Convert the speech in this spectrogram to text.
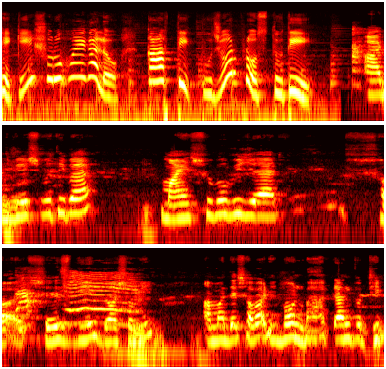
থেকেই শুরু হয়ে গেল কার্তিক পুজোর প্রস্তুতি। আজ বৃহস্পতিবার মায়ের শুভ বিজয়ার শেষ দিন দশমী। আমাদের সবারই মন ভারাক্রান্ত ঠিক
